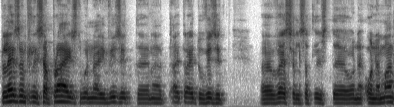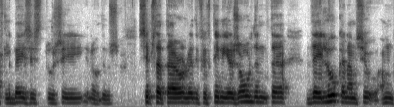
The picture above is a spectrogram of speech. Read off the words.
pleasantly surprised when I visit, and I, I try to visit uh, vessels at least uh, on, a, on a monthly basis to see, you know, those ships that are already 15 years old and uh, they look, and I'm sure, I'm,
